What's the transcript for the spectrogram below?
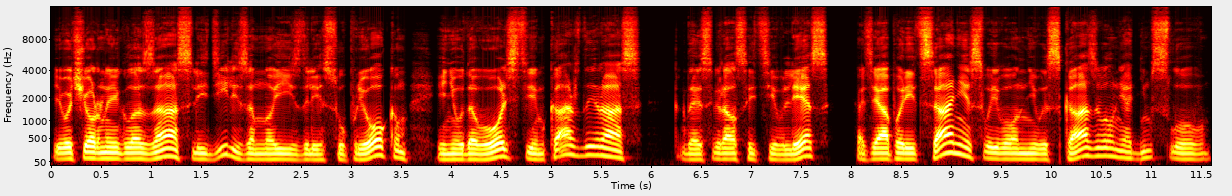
Его черные глаза следили за мной издали с упреком и неудовольствием каждый раз, когда я собирался идти в лес, хотя порицания своего он не высказывал ни одним словом.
